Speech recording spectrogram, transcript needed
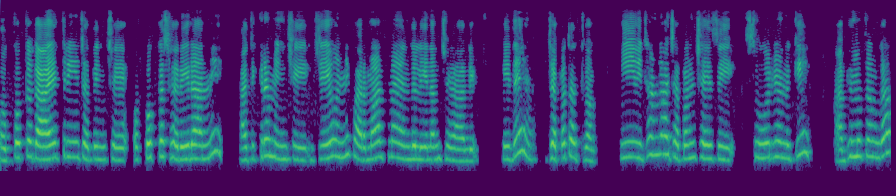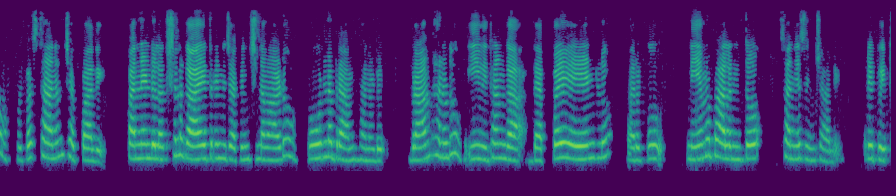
ఒక్కొక్క గాయత్రి జపించే ఒక్కొక్క శరీరాన్ని అతిక్రమించి జీవుణ్ణి పరమాత్మ ఎందు లీనం చేయాలి. ఇదే జపతత్వం. ఈ విధంగా జపం చేసి సూర్యునికి అభిముఖంగా ఉపస్థానం చెప్పాలి. పన్నెండు లక్షల గాయత్రిని జపించిన వాడు పూర్ణ బ్రాహ్మణుడు. బ్రాహ్మణుడు ఈ విధంగా డెబ్బై ఏండ్లు వరకు నియమపాలనతో సన్యసించాలి. రిపీట్.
